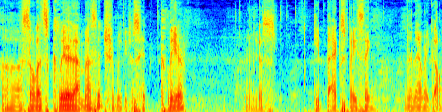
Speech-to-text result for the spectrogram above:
Uh, so let's clear that message, and we can just hit clear. And just keep backspacing, and there we go.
